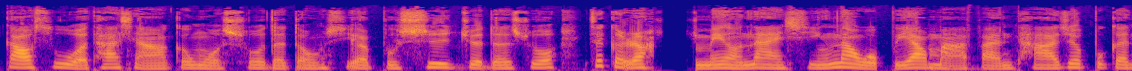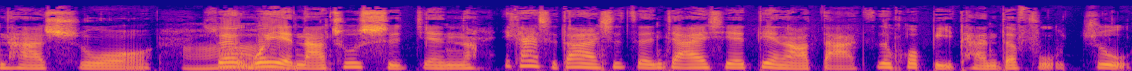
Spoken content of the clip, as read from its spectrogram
告诉我他想要跟我说的东西，而不是觉得说这个人没有耐心，那我不要麻烦他，就不跟他说。所以我也拿出时间呢。一开始当然是增加一些电脑打字或笔谈的辅助，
